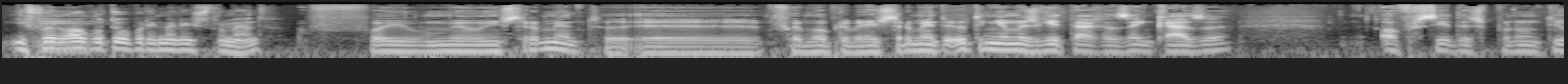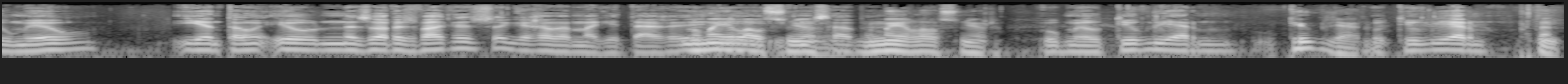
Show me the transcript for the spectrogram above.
E foi logo o teu primeiro instrumento? Foi o meu instrumento. eh, foi o meu primeiro instrumento. Eu tinha umas guitarras em casa oferecidas por um tio meu. E então eu, nas horas vagas, agarrava-me à guitarra. No meio e lá o senhor. começava. No meio lá o senhor. O meu tio Guilherme. O tio Guilherme. O tio Guilherme. Portanto,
